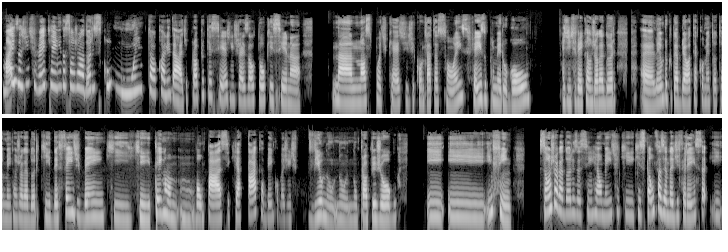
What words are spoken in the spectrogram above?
mas a gente vê que ainda são jogadores com muita qualidade. O próprio QC, a gente já exaltou o QC na, na, no nosso podcast de contratações, fez o primeiro gol. A gente vê que é um jogador. É, lembro que o Gabriel até comentou também que é um jogador que defende bem, que, que tem um, um bom passe, que ataca bem, como a gente viu no, no, no próprio jogo. E, e, enfim, são jogadores assim realmente que, que estão fazendo a diferença e,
